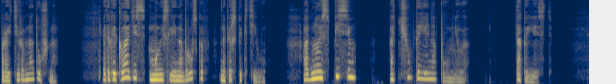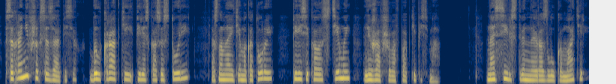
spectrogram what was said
пройти равнодушно. Этакой кладезь мыслей и набросков на перспективу. Одно из писем о чем-то ей напомнило. Так и есть. В сохранившихся записях был краткий пересказ истории, основная тема которой пересекалась с темой лежавшего в папке письма. Насильственная разлука матери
